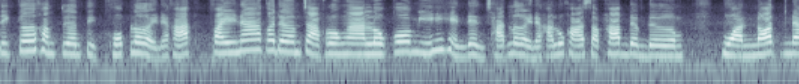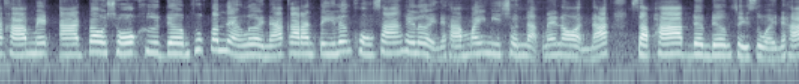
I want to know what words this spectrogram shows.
ติกเกอร์คำเตือนติดครบเลยนะคะ ไฟหน้าก็เดิมจากโรงงานโลโก้มีให้เห็นเด่นชัดเลยนะคะ ลูกค้าสภาพเดิมๆ หัวน็อตนะคะ เม็ดอาร์ตเป้าโชคคือเดิมทุกตำแหน่งเลยนะ การันตีเรื่องโครงสร้างให้เลยนะคะ ไม่มีชนหนักแน่นอนนะ สภาพเดิมๆ สวยๆนะคะ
